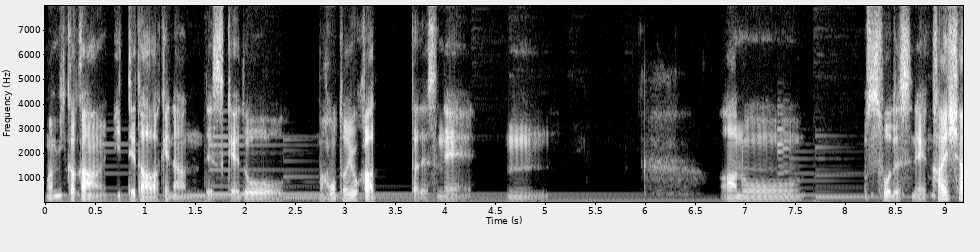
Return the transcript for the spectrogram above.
まあ、3日間行ってたわけなんですけど、まあ、本当良かったですね。うん。あのーそうですね、会社、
